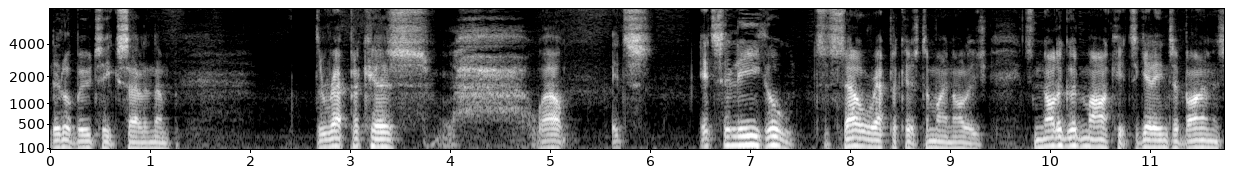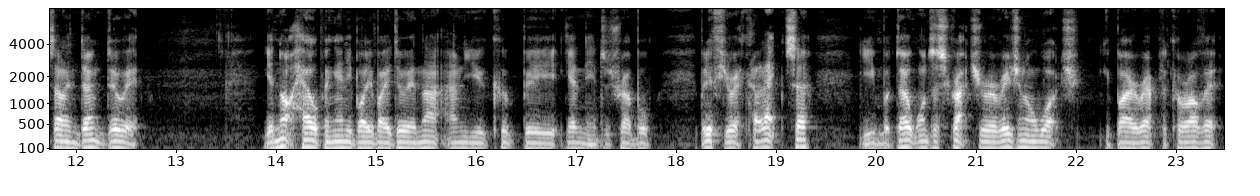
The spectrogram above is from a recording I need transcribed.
little boutiques selling them. the replicas, well, it's it's illegal to sell replicas to my knowledge. It's not a good market to get into buying and selling. Don't do it. You're not helping anybody by doing that, and you could be getting into trouble. But if you're a collector, you don't want to scratch your original watch, you buy a replica of it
